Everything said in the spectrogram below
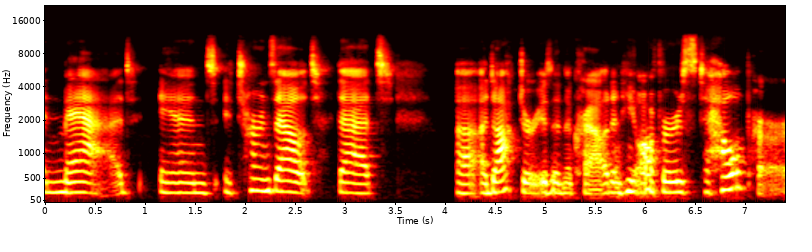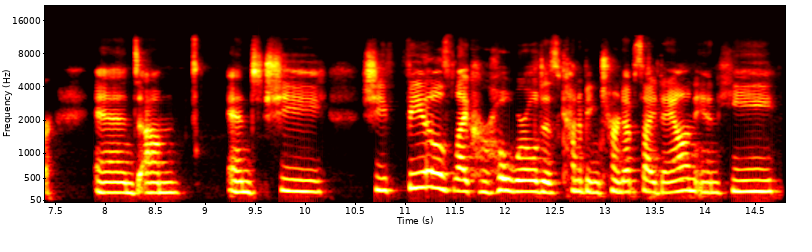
and mad. And it turns out that uh, a doctor is in the crowd and he offers to help her. And um, and she she feels like her whole world is kind of being turned upside down and he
